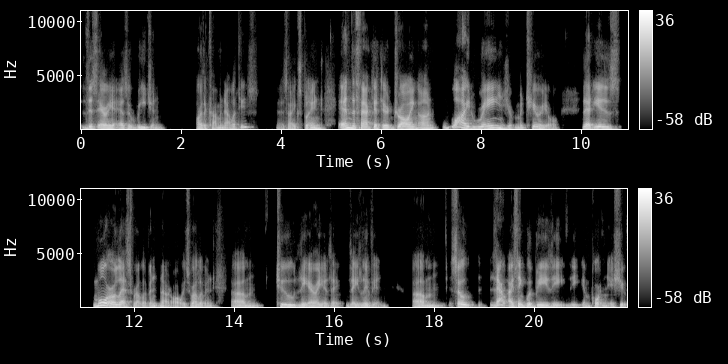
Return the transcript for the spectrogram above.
this area as a region are the commonalities as I explained, and the fact that they're drawing on wide range of material that is more or less relevant, not always relevant, um, to the area that they live in. Um, so that I think would be the the important issue.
